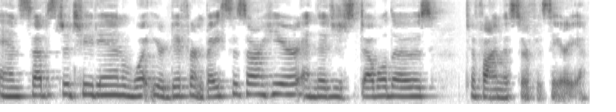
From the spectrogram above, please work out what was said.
and substitute in what your different bases are here, and then just double those to find the surface area.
